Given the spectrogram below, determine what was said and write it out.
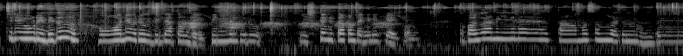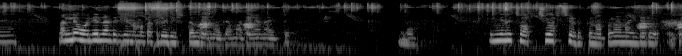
ഇച്ചിരി കൂടി ഉണ്ട് ഇത് ഓനെ ഒരു ഇതില്ലാത്തോണ്ടേ പിന്നെ ഒരു ഇഷ്ടം കിട്ടാത്തോണ്ട് എങ്ങനെയൊക്കെ ആയിപ്പോന്നു? അത് താമസം വരുന്നുണ്ട്. നല്ല ഓലയില്ലാണ്ടിരിക്കാൻ നമുക്ക് അത്ര ഒരു ഇഷ്ടം തോന്നില്ല മടയാനായിട്ട്. അല്ലേ? ഇങ്ങനെ ചൊറച്ച് ചൊറച്ച് എടുക്കണം. അപ്പോഴാണ് അതിന്റെ ഒരു ഇത്.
